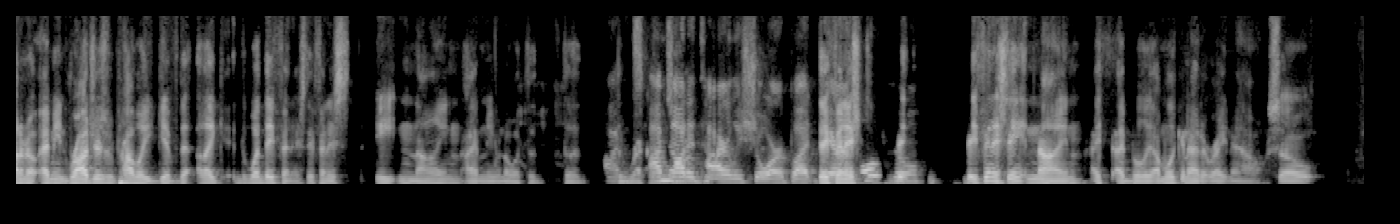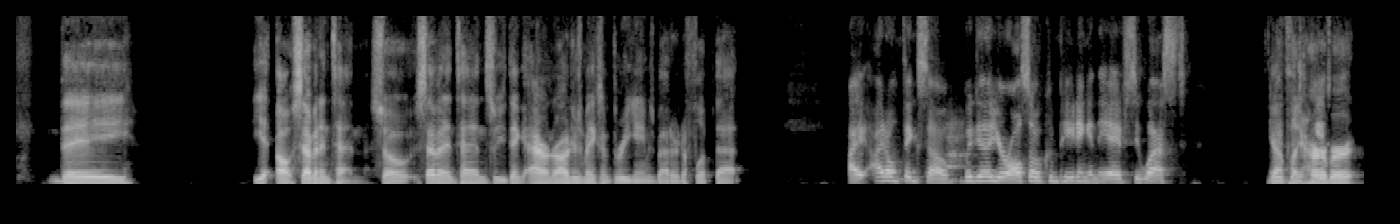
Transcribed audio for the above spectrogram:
I don't know. I mean, Rodgers would probably give the like what they finished. They finished eight and nine. I don't even know what the the I'm, I'm not are. entirely sure, but They finished- they- also- they finished eight and nine. I, I believe I'm looking at it right now. So they, yeah, oh, seven and ten. So seven and ten. So you think Aaron Rodgers makes him three games better to flip that? I I don't think so. But yeah, you're also competing in the AFC West. You gotta play Herbert.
